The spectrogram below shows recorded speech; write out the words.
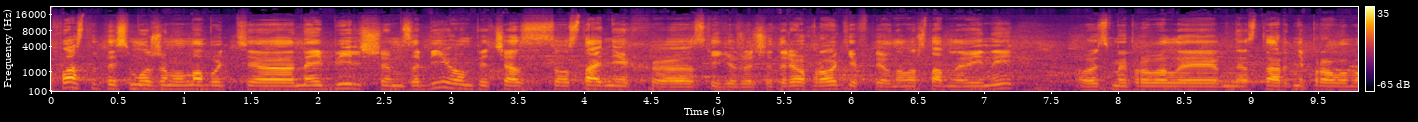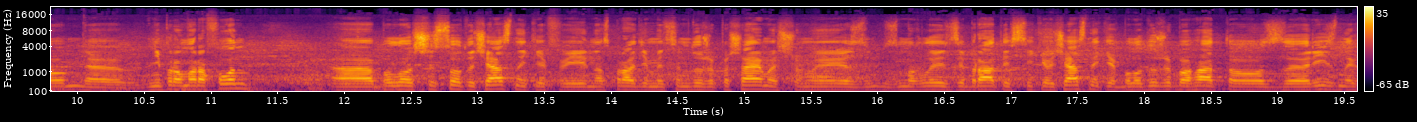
Похвастатись можемо, мабуть, е, найбільшим забігом під час останніх е, скільки вже чотирьох років повномасштабної війни. Ось ми провели старт Дніпро, е, Дніпро марафон. Е, Було 600 учасників, і насправді ми цим дуже пишаємось, що ми змогли зібрати стільки учасників. Було дуже багато з різних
